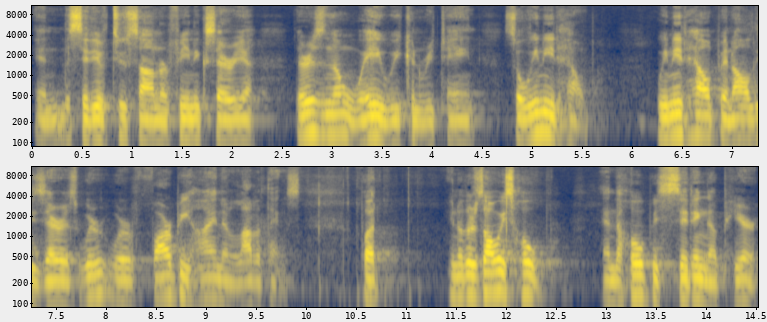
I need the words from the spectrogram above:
in the city of Tucson or Phoenix area, there is no way we can retain. So we need help. We need help in all these areas. We're, we're far behind in a lot of things. But, you know, there's always hope. And the hope is sitting up here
